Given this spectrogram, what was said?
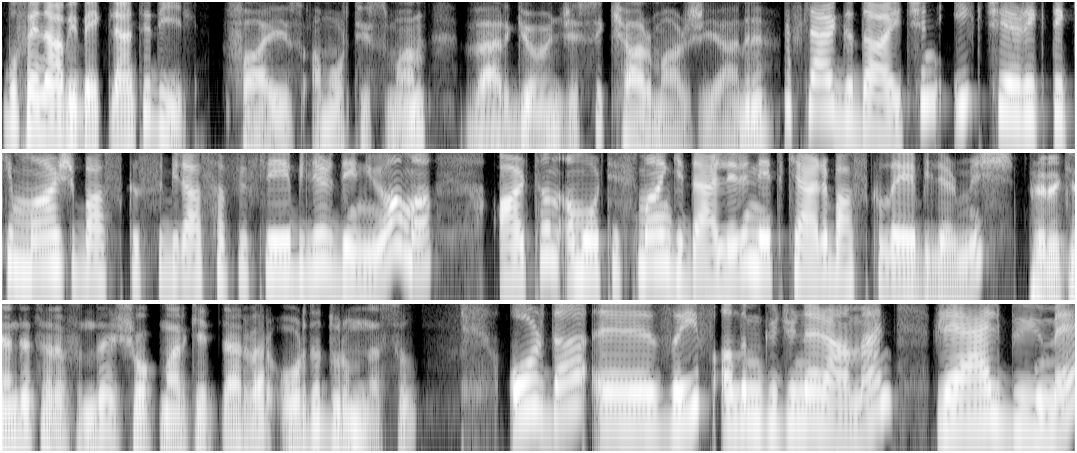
Bu fena bir beklenti değil. Faiz, amortisman, vergi öncesi kar marjı yani. Hafifler gıda için ilk çeyrekteki marj baskısı biraz hafifleyebilir deniyor ama artan amortisman giderleri net karı baskılayabilirmiş. Perakende tarafında şok marketler var. Orada durum nasıl? Orada e, zayıf alım gücüne rağmen reel büyüme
